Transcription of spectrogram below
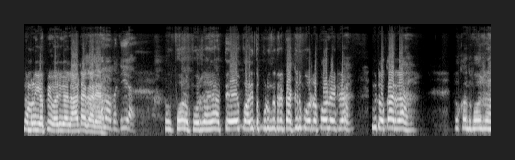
நம்மளுக்கு எப்பயும் வருவேன் ஆட்டாக்காரே. போன போடுறா யாத்தே. வகுத்த புடுங்குதுற டக்குன்னு போடுறா போனேட்ரா இங்கிட்ட உட்காருடா உட்காந்து போடுறா.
